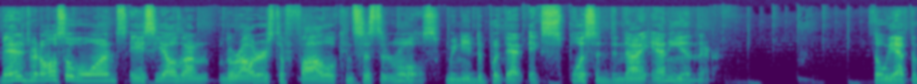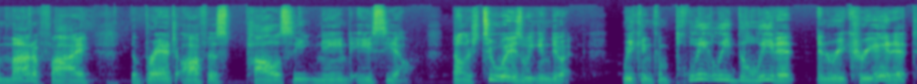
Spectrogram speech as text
Management also wants ACLs on the routers to follow consistent rules. We need to put that explicit deny any in there. So we have to modify the branch office policy named ACL. Now, there's two ways we can do it. We can completely delete it and recreate it.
